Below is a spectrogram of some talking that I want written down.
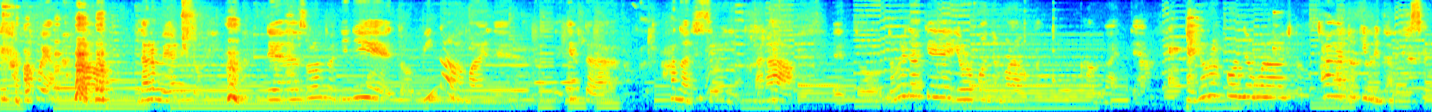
アホやあ誰もやる人もいいでその時に、えっと、みんなの前でやったら話するんやったら、えっと、どれだけ喜んでもらうかと考えてで喜んでもらう人のターゲット決めたんですよ。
